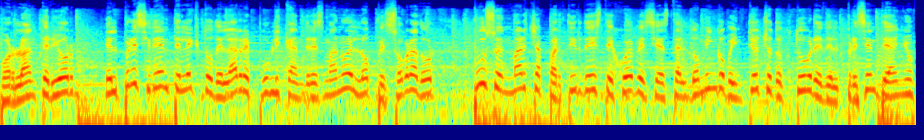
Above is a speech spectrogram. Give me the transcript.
Por lo anterior, el presidente electo de la República, Andrés Manuel López Obrador, puso en marcha a partir de este jueves y hasta el domingo 28 de octubre del presente año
